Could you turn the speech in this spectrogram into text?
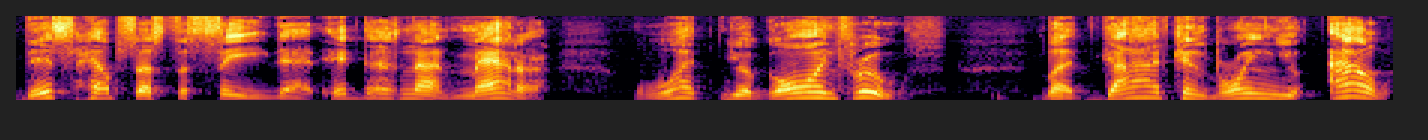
this helps us to see that it does not matter what you're going through, but God can bring you out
